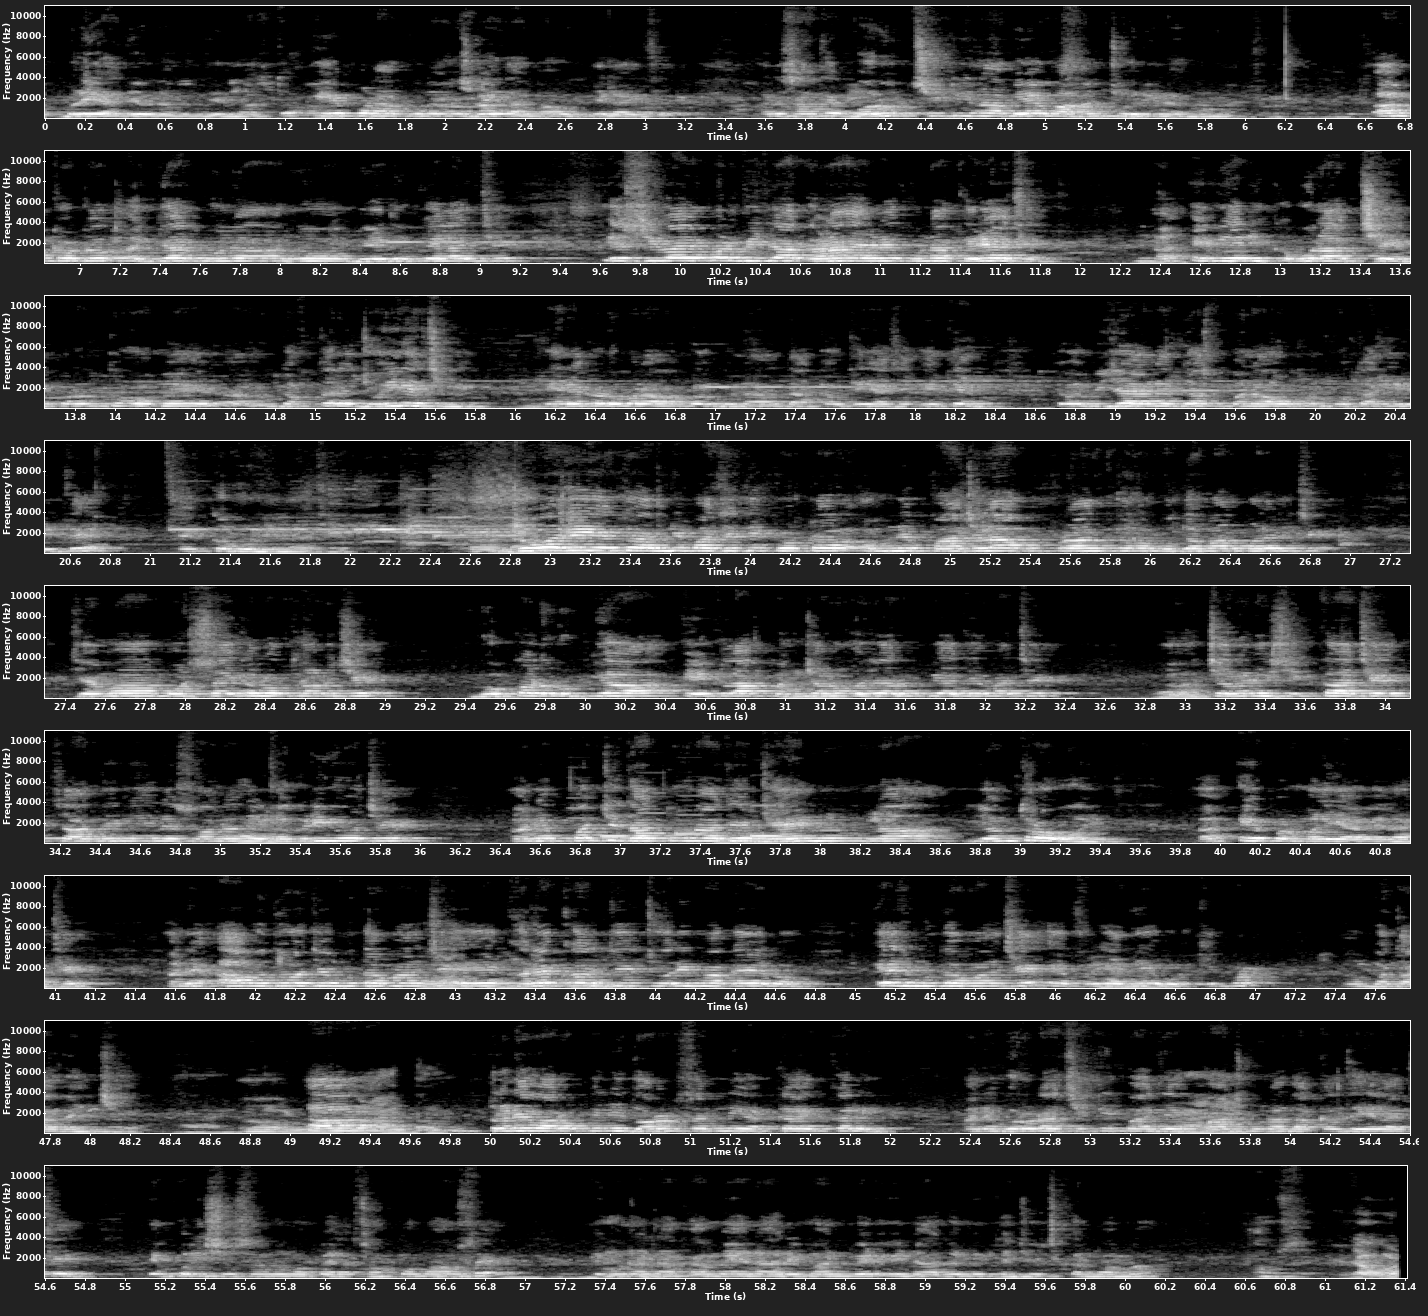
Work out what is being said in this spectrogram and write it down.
બળિયાદેવના મંદિરમાં તો એ પણ આ ગુનાનો ભેદ આમાં ઉકેલાય છે. અને સાથે ભરૂચ સિટીના બે વાહન ચોરીના ગુના આમ ટોટલ અગિયાર ગુનાનો ભેદ ઉકેલાય છે. એ સિવાય પણ બીજા ઘણા એણે ગુના કર્યા છે. એવી એની કબૂલાત છે. પરંતુ અમે દફતરે જોઈએ છીએ કે રેકર્ડ ઉપર આવા કોઈ ગુના દાખલ થયા છે કે કેમ. એવા બીજા એણે દસ બનાવો પણ પોતાની રીતે કબૂલેલા છે. જોવા જઈએ તો એમની પાસેથી ટોટલ અમને પાંચ લાખ ઉપરાંતનો મુદ્દામાલ મળેલ છે. જેમાં મોટરસાઇકલો ત્રણ છે. રોકડ રૂપિયા એક લાખ પંચાણું હજાર રૂપિયા જેવા છે. ચલણી સિક્કા છે ચાંદીની અને સોનાની લગડીઓ છે. અને પંચધાતુના જે જૈનના યંત્રો હોય એ પણ મળી આવેલા છે. અને આ બધો જે મુદ્દામાલ છે એ ખરેખર જે ચોરીમાં ગયેલો એ જ મુદ્દામાલ છે એ ફરિયાદીએ ઓળખી પણ બતાવેલ છે. આ ત્રણેય આરોપીની ધોરણસરની અટકાયત કરી અને બરોડા સિટીમાં જે પાંચ ગુના દાખલ થયેલા છે એ પોલીસ સ્ટેશનોમાં પહેલાં સોંપવામાં આવશે. એ ગુનાના કામે એના રિમાન્ડ મેળવીને આગળની તજવીજ કરવામાં આવશે.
